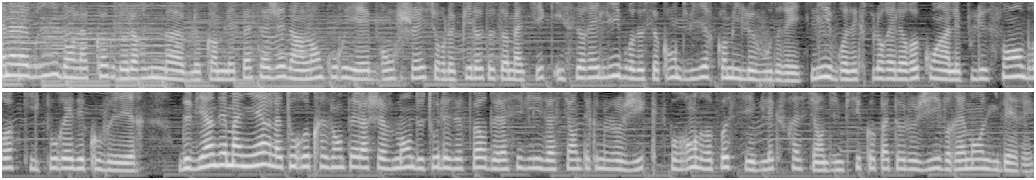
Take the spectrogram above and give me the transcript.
Bien à l'abri dans la coque de leur immeuble, comme les passagers d'un long courrier branché sur le pilote automatique, ils seraient libres de se conduire comme ils le voudraient, libres d'explorer les recoins les plus sombres qu'ils pourraient découvrir. De bien des manières, la tour représentait l'achèvement de tous les efforts de la civilisation technologique pour rendre possible l'expression d'une psychopathologie vraiment libérée.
